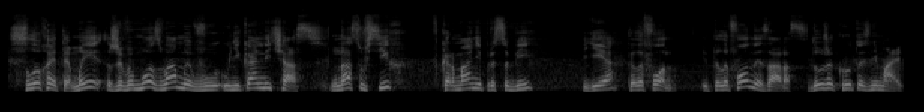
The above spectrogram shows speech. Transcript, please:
Слухайте, ми живемо з вами в унікальний час. У нас у всіх в кармані при собі є телефон. І телефони зараз дуже круто знімають,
